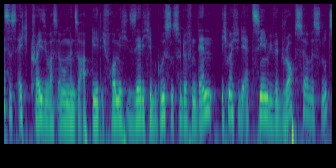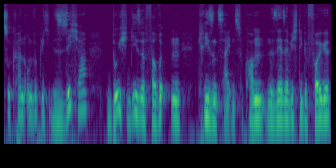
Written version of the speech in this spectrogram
Es ist echt crazy, was im Moment so abgeht. Ich freue mich sehr, dich hier begrüßen zu dürfen, denn ich möchte dir erzählen, wie wir Drop Service nutzen können, um wirklich sicher durch diese verrückten Krisenzeiten zu kommen. Eine sehr, sehr wichtige Folge,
